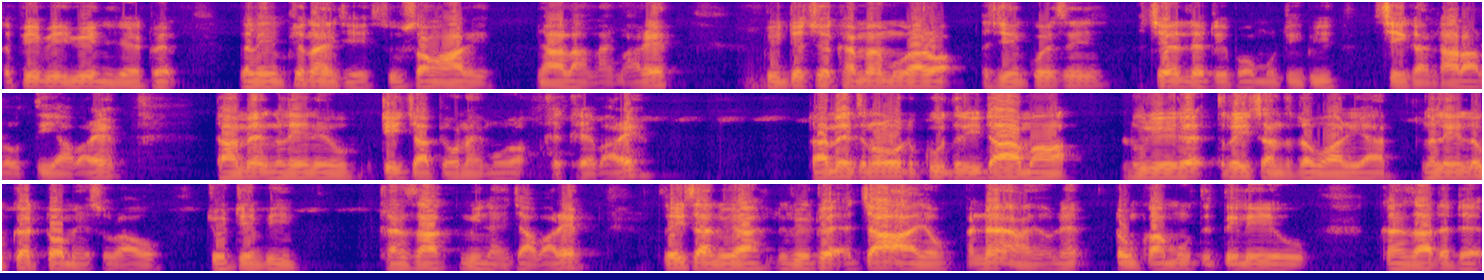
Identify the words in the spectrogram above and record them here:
တပြေးပြေးရွေ့နေတဲ့အတွက်ငလင်ဖြစ်နိုင်ခြေစူဆောင်းအားတွေများလာနိုင်ပါတယ်ဒီတက်ချက်ခံမှန်းမှုကတော့အရင်ကွင်းစင်း အချက်လက်တွေပေါ်မူတည်ပြီးအခြေခံထားတာလို့သိရပါတယ်ဒါမဲ့ငလင်တွေကိုအတိအကျပြောနိုင်မှုတော့ခက်ခဲပါတယ်ဒါမဲ့ကျွန်တော်တို့တခုသတိထားမှာလူတွေရဲ့တရိษံတတဝါတွေကငလင်လောက်ကတ်တော့မယ်ဆိုတာကိုကြိုတင်ပြီးခန်းစားမိနိုင်ကြပါတယ်တရိษံတွေကလူတွေအတွက်အကြအာယုံအနံ့အာယုံနဲ့တုံခါမှုတည်တည်လေးတွေကိုခန်းစားတတ်တဲ့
